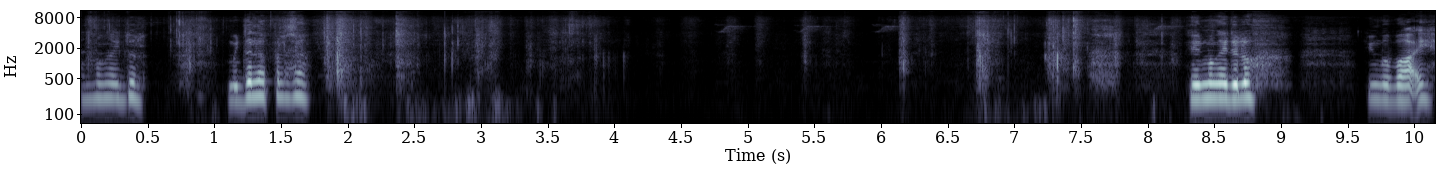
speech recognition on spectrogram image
Ano mga idol? May dala pala siya. Yun mga idol, oh. yung babae.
